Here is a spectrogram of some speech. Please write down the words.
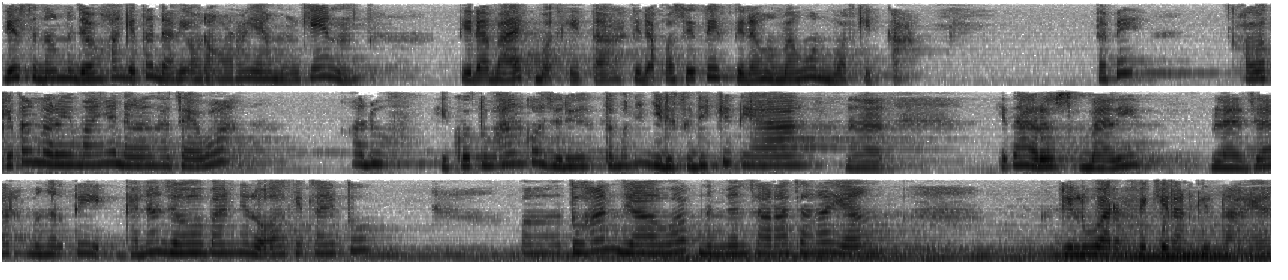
Dia sedang menjauhkan kita dari orang-orang yang mungkin tidak baik buat kita tidak positif tidak membangun buat kita. Tapi kalau kita menerimanya dengan kecewa aduh ikut Tuhan kok jadi temannya jadi sedikit ya. Nah kita harus kembali belajar mengerti. Kadang jawabannya doa kita itu uh, Tuhan jawab dengan cara-cara yang di luar pikiran kita ya,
